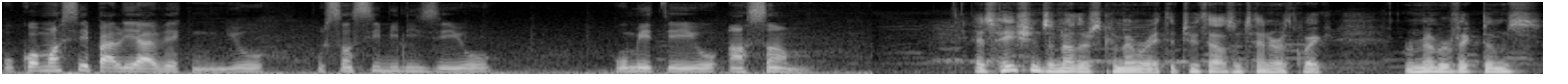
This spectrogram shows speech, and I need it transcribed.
qui s'allie en gros. Lorsqu'on arrive ou commencer à parler avec nous pour sensibiliser yo, pour mettre yo ensemble. As Haitians and others commemorate the 2010 earthquake, remember victims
